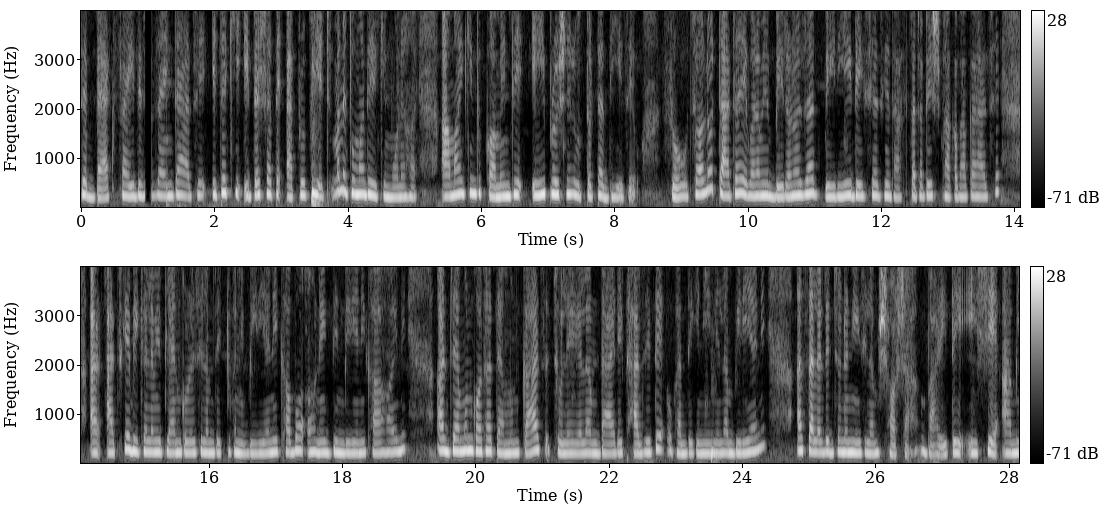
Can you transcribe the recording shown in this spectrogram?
যে ব্যাক সাইডে ডিজাইনটা আছে, এটা কি এটার সাথে অ্যাপ্রোপ্রিয়েট মানে তোমাদের কি মনে হয়? আমায় কিন্তু কমেন্টে এই প্রশ্নের উত্তরটা দিয়ে যেও। সো চলো, টাটা, এবার আমি বেরোনো যাক। বেরিয়েই দেখছি আজকে রাস্তাটা বেশ ফাঁকা ফাঁকা আছে। আর আজকে বিকেলে আমি প্ল্যান করেছিলাম যে একটুখানি বিরিয়ানি খাব। অনেক দিন বিরিয়ানি খাওয়া হয়নি। আর যেমন কথা তেমন কাজ। চলে গেলাম ডাইরেক্ট হাজিতে। ওখান থেকে নিয়ে নিলাম বিরিয়ানি। আর স্যালাডের জন্য নিয়েছিলাম শশা বাড়িতে এসে আমি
